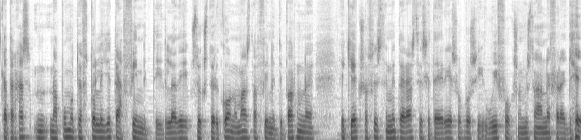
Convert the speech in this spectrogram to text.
καταρχάς να πούμε ότι αυτό λέγεται affinity. Δηλαδή στο εξωτερικό ονομάζεται affinity. Υπάρχουν ε, εκεί έξω αυτή τη στιγμή τεράστιες εταιρείες όπως η WeFox, νομίζω την ανέφερα και,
